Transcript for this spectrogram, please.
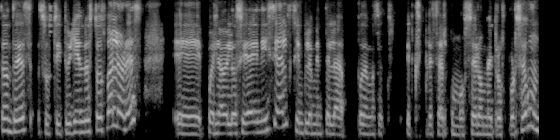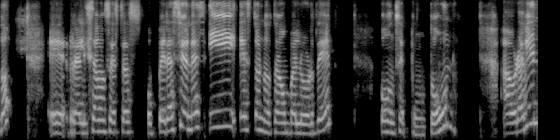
Entonces, sustituyendo estos valores, eh, pues la velocidad inicial simplemente la podemos expresar como 0 metros por segundo. Eh, realizamos estas operaciones y esto nos da un valor de 11.1. Ahora bien,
